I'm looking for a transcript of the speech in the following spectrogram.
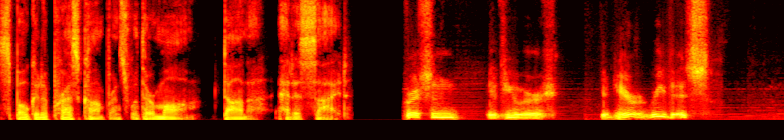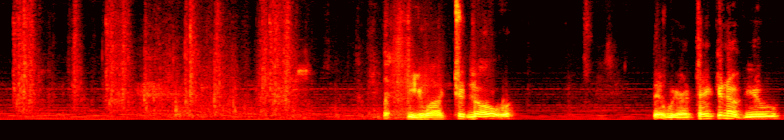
spoke at a press conference with her mom, Donna, at his side. Kristen, if you are can hear or read this, We want to know that we are thinking of you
